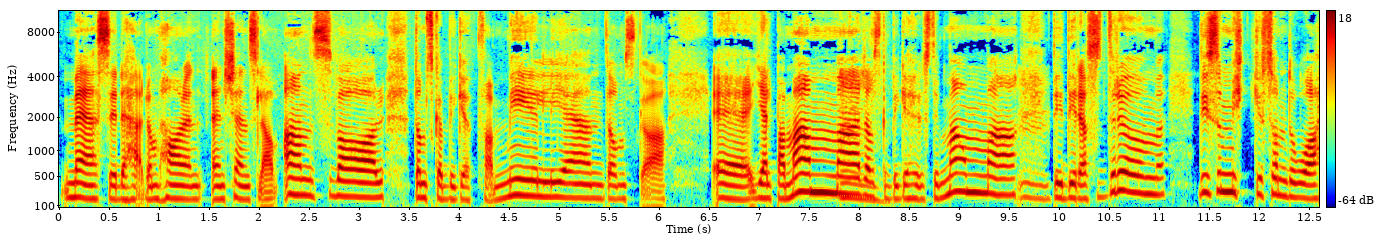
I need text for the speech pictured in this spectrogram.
med sig det här. De har en, en känsla av ansvar, de ska bygga upp familjen, de ska eh, hjälpa mamma, de ska bygga hus till mamma, det är deras dröm. Det är så mycket som då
